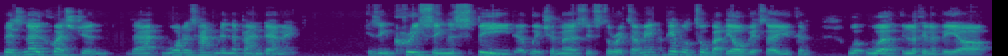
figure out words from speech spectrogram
There's no question that what has happened in the pandemic is increasing the speed at which immersive storytelling. I mean, people talk about the obvious, though. You can work, look in a VR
